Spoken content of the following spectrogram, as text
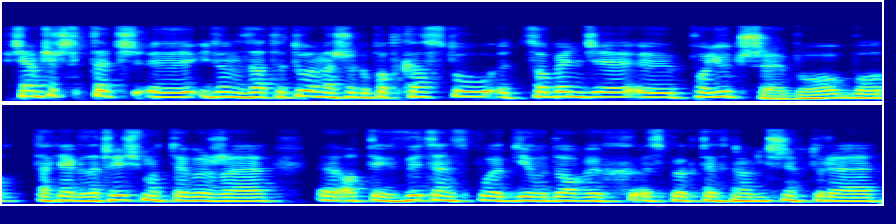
chciałem Cię spytać, y, idąc za tytułem naszego podcastu, co będzie y, pojutrze, bo, bo tak jak zaczęliśmy od tego, że od tych wycen spółek giełdowych, spółek technologicznych, które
